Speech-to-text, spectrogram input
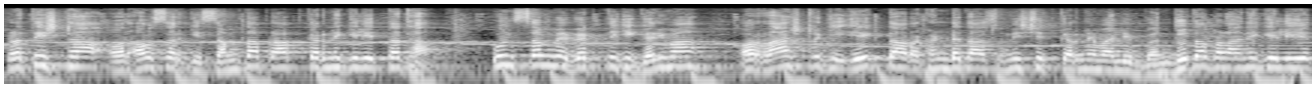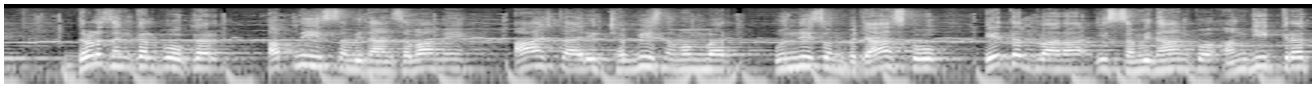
प्रतिष्ठा और अवसर की समता प्राप्त करने के लिए तथा उन सब में व्यक्ति की गरिमा और राष्ट्र की एकता और अखंडता सुनिश्चित करने वाली बंधुता बढ़ाने के लिए दृढ़ संकल्प होकर अपनी इस संविधान सभा में आज तारीख 26 नवंबर उन्नीस को एतद द्वारा इस संविधान को अंगीकृत,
